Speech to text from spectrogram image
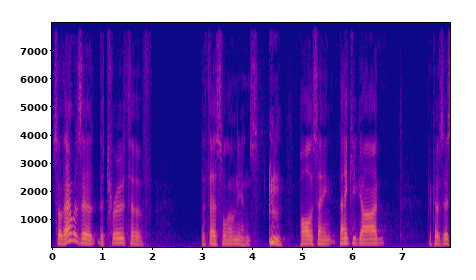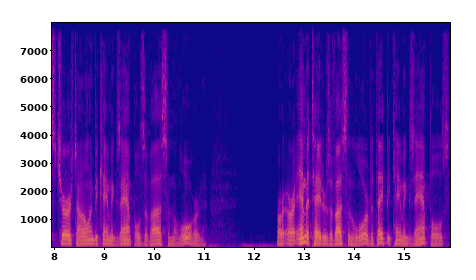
So that was a, the truth of the Thessalonians. Paul is saying, Thank you, God, because this church not only became examples of us and the Lord, or, or imitators of us and the Lord, but they became examples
